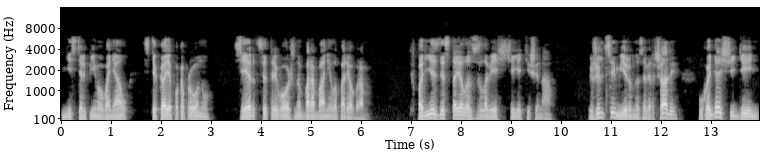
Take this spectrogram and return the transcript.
нестерпимо вонял, стекая по капрону. Сердце тревожно барабанило по ребрам. В подъезде стояла зловещая тишина. Жильцы мирно завершали уходящий день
